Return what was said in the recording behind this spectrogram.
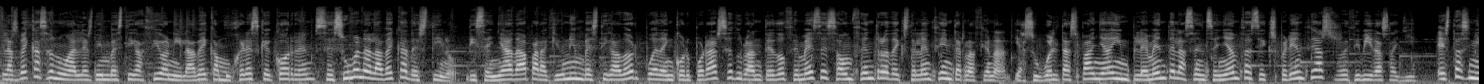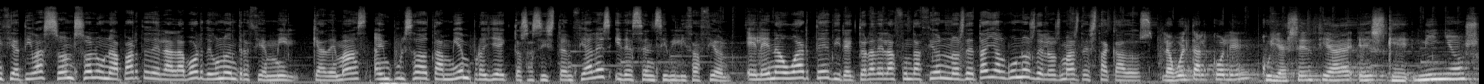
Las becas anuales de investigación y la beca Mujeres que Corren se suman a la beca Destino, diseñada para que un investigador pueda incorporarse durante 12 meses a un centro de excelencia internacional y a su vuelta a España implemente las enseñanzas y experiencias recibidas allí. Estas iniciativas son solo una parte de la labor de Uno entre 100.000, que además ha impulsado también proyectos asistenciales y de sensibilización. Elena Huarte, directora de la Fundación, nos detalla algunos de los más destacados. La vuelta al cole, cuya esencia es que niños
